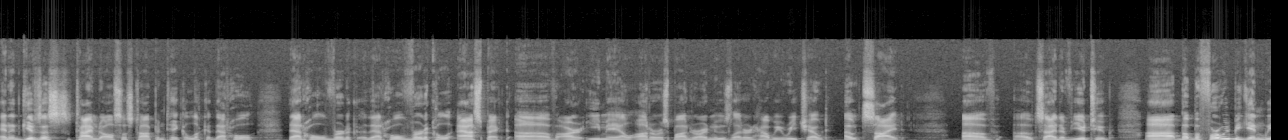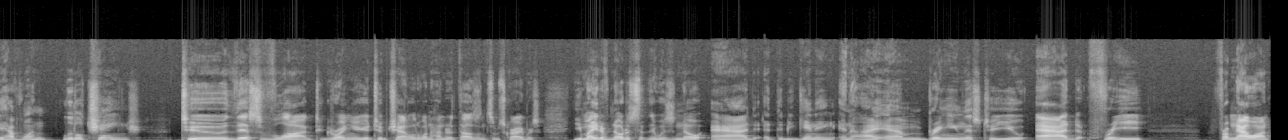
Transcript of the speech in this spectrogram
and it gives us time to also stop and take a look at that whole that whole vertical that whole vertical aspect of our email autoresponder, our newsletter, and how we reach out outside of outside of YouTube. Uh, but before we begin, we have one little change to this vlog, to growing your YouTube channel to 100,000 subscribers. You might have noticed that there was no ad at the beginning, and I am bringing this to you ad free from now on.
